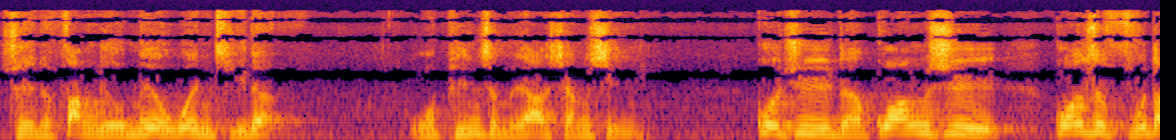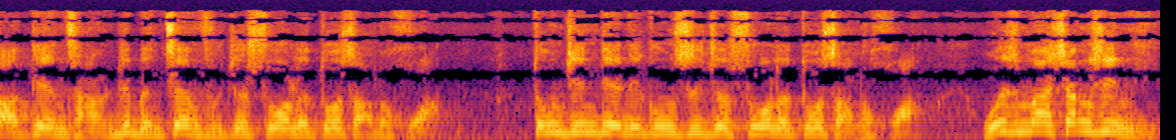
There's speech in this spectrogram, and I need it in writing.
所以呢放流没有问题的。我凭什么要相信你？过去呢，光是光是福岛电厂，日本政府就说了多少的谎，东京电力公司就说了多少的谎，我为什么要相信你？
